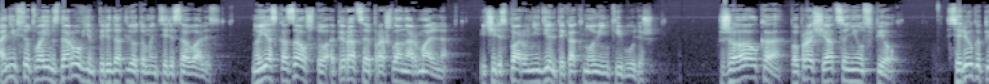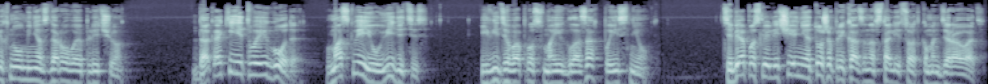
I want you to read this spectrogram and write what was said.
Они все твоим здоровьем перед отлетом интересовались. Но я сказал, что операция прошла нормально, и через пару недель ты как новенький будешь. Жалко, попрощаться не успел. Серега пихнул меня в здоровое плечо. «Да какие твои годы? В Москве и увидитесь!» И, видя вопрос в моих глазах, пояснил. «Тебя после лечения тоже приказано в столицу откомандировать.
